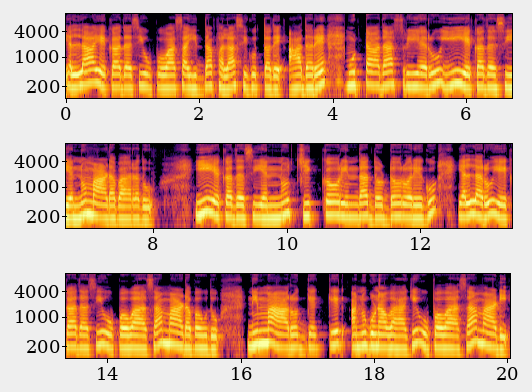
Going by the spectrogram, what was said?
ಎಲ್ಲ ಏಕಾದಶಿ ಉಪವಾಸ ಇದ್ದ ಫಲ ಸಿಗುತ್ತದೆ. ಆದರೆ ಮುಟ್ಟಾದ ಸ್ತ್ರೀಯರು ಈ ಏಕಾದಶಿಯನ್ನು ಮಾಡಬಾರದು. ಈ ಏಕಾದಶಿಯನ್ನು ಚಿಕ್ಕವರಿಂದ ದೊಡ್ಡವರವರೆಗೂ ಎಲ್ಲರೂ ಏಕಾದಶಿ ಉಪವಾಸ ಮಾಡಬಹುದು. ನಿಮ್ಮ ಆರೋಗ್ಯಕ್ಕೆ ಅನುಗುಣವಾಗಿ ಉಪವಾಸ ಮಾಡಿ.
